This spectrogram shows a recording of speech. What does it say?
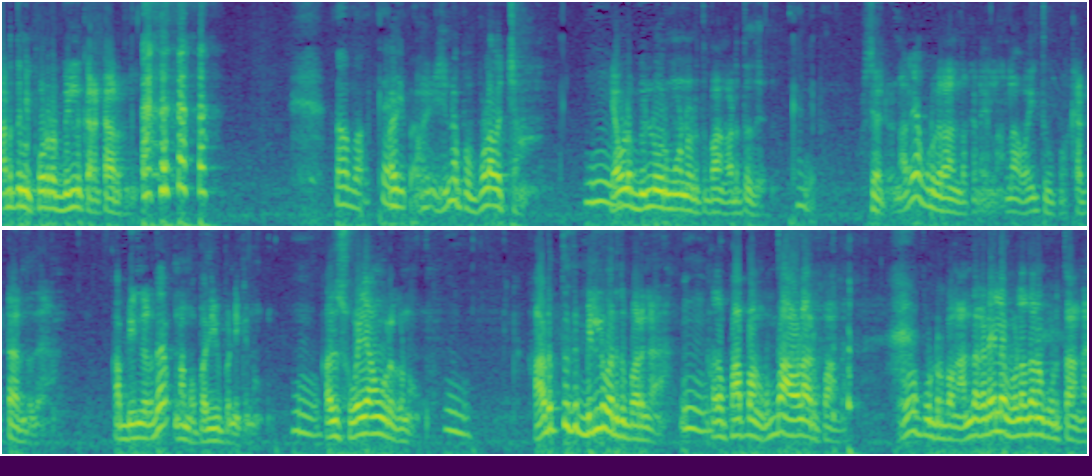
அடுத்து நீ போடுற பில்லு கரெக்டா இருக்கணும். ஆமா என்ன இப்போ புல வச்சான்? எவ்வளவு பில் வருமோன்னு எடுத்துப்பாங்க அடுத்தது. சரி நிறைய கொடுக்குறாங்க இந்த கடையில் நல்லா வயிற்று கரெக்டாக இருந்தது? அப்படிங்கிறத நம்ம பதிவு பண்ணிக்கணும். அது சுவையாகவும் இருக்கணும். அடுத்தது பில்லு வருது பாருங்க. அதை பார்ப்பாங்க. ரொம்ப ஆவலா இருப்பாங்க. எவ்வளோ போட்டிருப்பாங்க. அந்த கடையில் இவ்வளோ தானே கொடுத்தாங்க.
